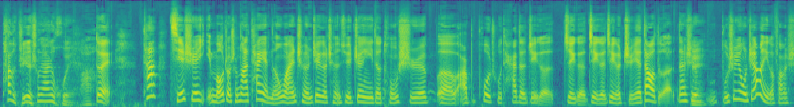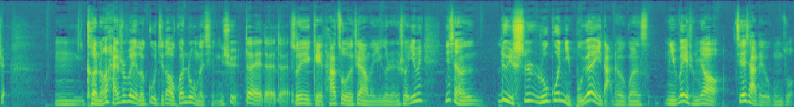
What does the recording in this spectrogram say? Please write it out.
他的职业生涯就毁了。对他其实某种程度上，他也能完成这个程序正义的同时，呃，而不破除他的这个这个这个这个职业道德，但是不是用这样一个方式。嗯，可能还是为了顾及到观众的情绪，对对对，所以给他做的这样的一个人设。因为你想，律师，如果你不愿意打这个官司，你为什么要接下这个工作？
